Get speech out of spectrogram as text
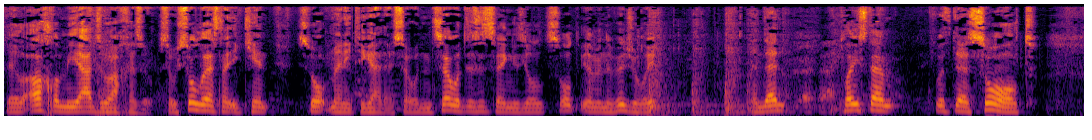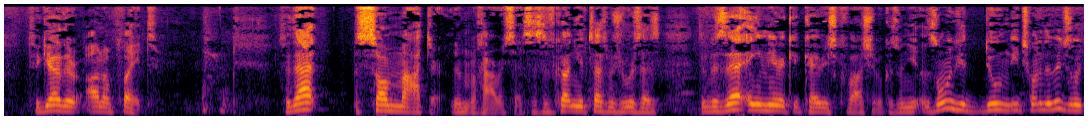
so we saw last night you can't salt many together. So instead what this is saying is you'll salt them individually, and then place them with their salt together on a plate. So that some matter, the Mechaber says. This is your Testament, Shabur says, the Bezeh ain't near kvashim because when you, as long as you're doing each one individually,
